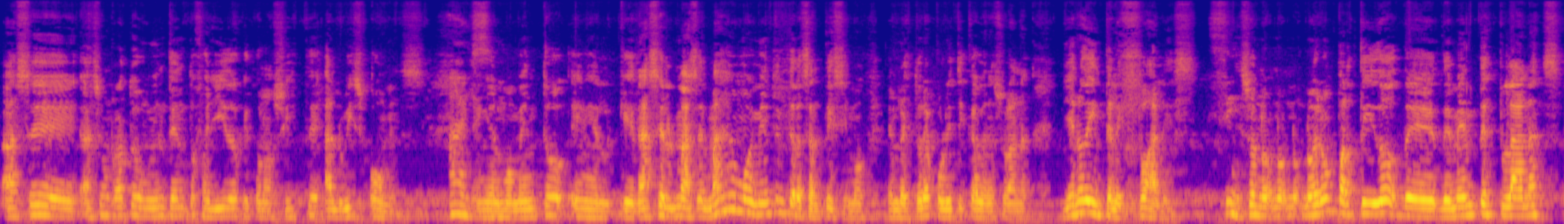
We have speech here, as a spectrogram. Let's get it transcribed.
hace, hace un rato un intento fallido que conociste a Luis Gómez. en el momento en el que nace el MAS. El MAS es un movimiento interesantísimo en la historia política venezolana, lleno de intelectuales. Eso no, no, no, era un partido de, de, mentes planas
